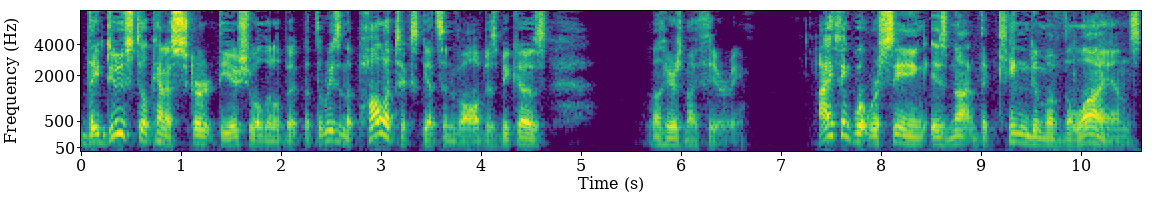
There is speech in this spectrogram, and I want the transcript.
they do still kind of skirt the issue a little bit, but the reason the politics gets involved is because, well, here's my theory. I think what we're seeing is not the kingdom of the lions.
